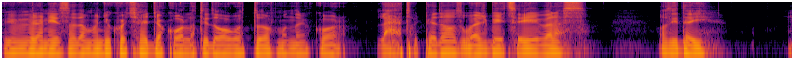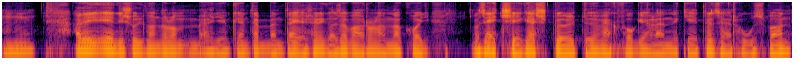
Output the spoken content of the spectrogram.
a jövőre nézve, de mondjuk, hogyha egy gyakorlati dolgot tudok mondani, akkor lehet, hogy például az USB-C-ével lesz az idei. Uh-huh. Hát én is úgy gondolom egyébként ebben teljesen igaza van annak, hogy az egységes töltő meg fog jelenni 2020-ban.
